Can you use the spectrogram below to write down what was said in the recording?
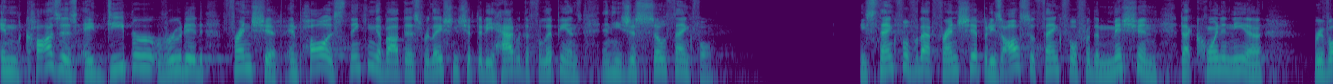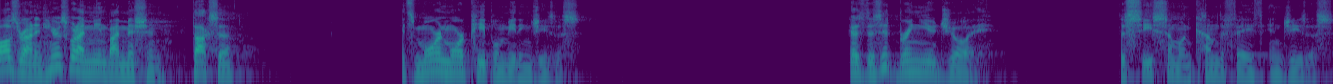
and causes a deeper rooted friendship. And Paul is thinking about this relationship that he had with the Philippians, and he's just so thankful. He's thankful for that friendship, but he's also thankful for the mission that koinonia revolves around. And here's what I mean by mission Doxa, it's more and more people meeting Jesus. Guys, does it bring you joy to see someone come to faith in Jesus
